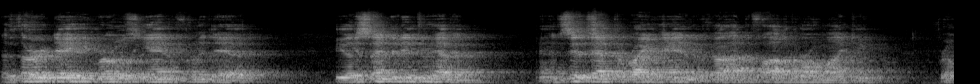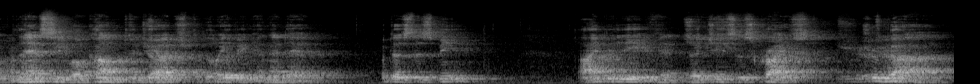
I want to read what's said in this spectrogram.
The third day he rose again from the dead. He ascended into heaven and sits at the right hand of God the Father Almighty. From thence he will come to judge the living and the dead. What does this mean? I believe that Jesus Christ, true God,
